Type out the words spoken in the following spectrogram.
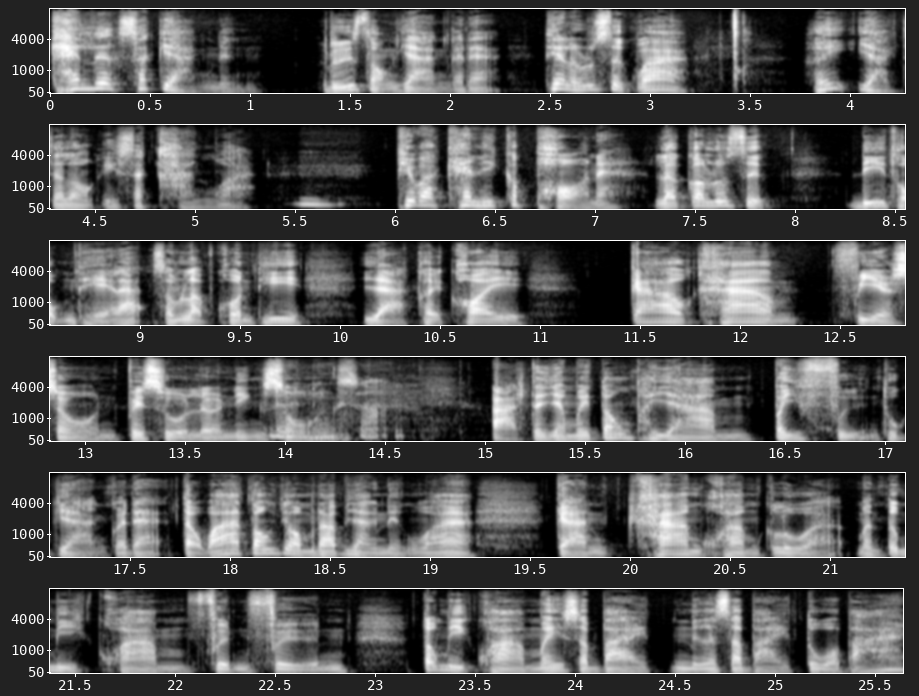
แค่เลือกสักอย่างหนึ่งหรือสองอย่างก็ได้ ที่เรารู้สึกว่าเฮ้ยอยากจะลองอีกสักครั้งว่ะพี่ว่าแค่นี้ก็พอนะ แล้วก็รู้สึกดีถมเถละสำหรับคนที่อยากค่อยๆ ก้าวข้าม fear zone ไปสู่ learning zone learning zone อาจจะยังไม่ต้องพยายามไปฝืนทุกอย่างก็ได้ แต่ว่าต้องยอมรับอย่างหนึ่งว่า การข้ามความกลัว มันต้องมีความฝืนฝืนๆต้องมีความไม่สบายเนื้อสบายตัวบ้าง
